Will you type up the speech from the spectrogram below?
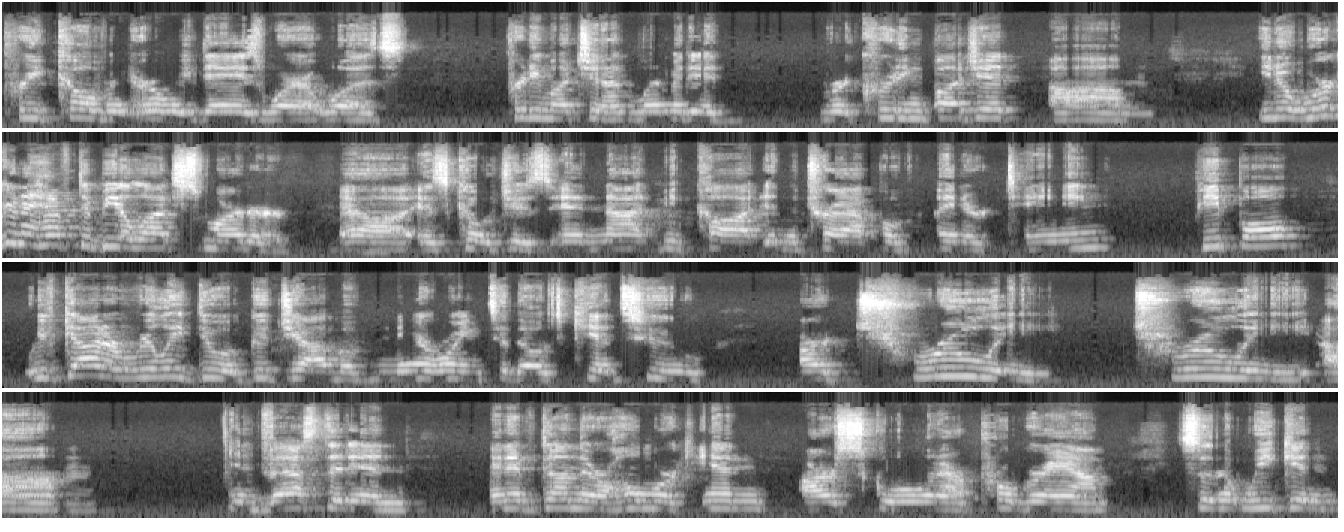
pre COVID early days where it was pretty much an unlimited recruiting budget. Um, you know, we're going to have to be a lot smarter uh, as coaches and not be caught in the trap of entertaining people. We've got to really do a good job of narrowing to those kids who are truly, truly um, invested in and have done their homework in our school and our program so that we can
